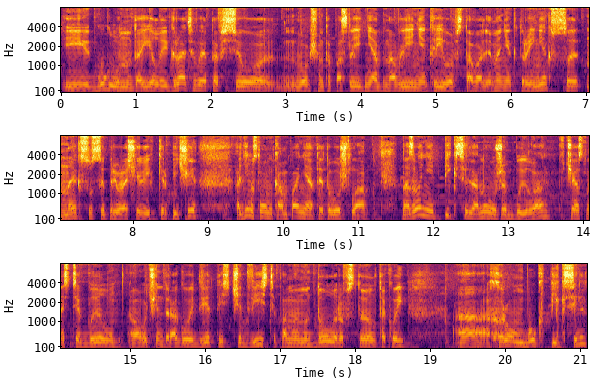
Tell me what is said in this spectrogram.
И Google надоело играть в это все. В общем-то, последние обновления криво вставали на некоторые Nexus, Nexus превращали их в кирпичи. Одним словом, компания от этого ушла. Название Pixel, оно уже было. В частности, был очень дорогой 2200, по-моему, долларов стоил такой а, Chromebook Pixel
